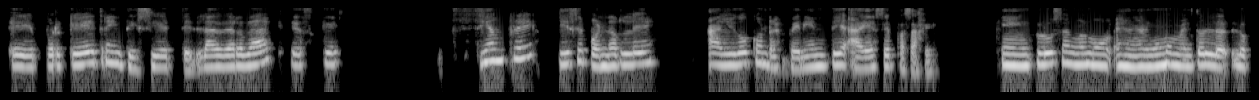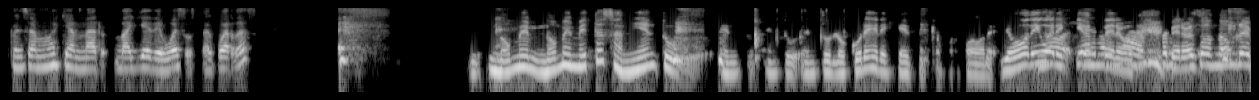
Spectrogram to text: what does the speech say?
eh, ¿por qué 37? La verdad es que siempre quise ponerle algo con referente a ese pasaje. Incluso en, en algún momento lo, pensamos llamar Valle de Huesos, ¿te acuerdas? No me, no me metas a mí en tu, en tu, en tu, locura herejética, por favor. Yo digo herejía, pero, pero esos nombres,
